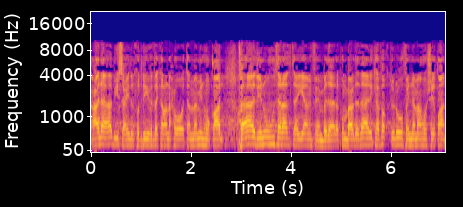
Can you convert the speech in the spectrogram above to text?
على أبي سعيد الخدري فذكر نحوه وتم منه. قال فآذنوه ثلاثة أيام فإن بدا لكم بعد ذلك فاقتلوه فإنما هو شيطان.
